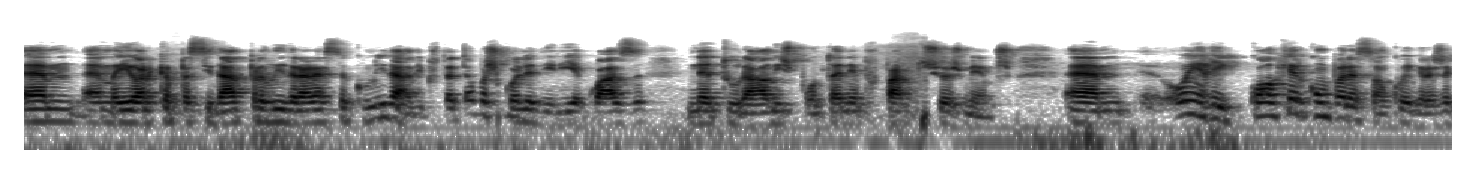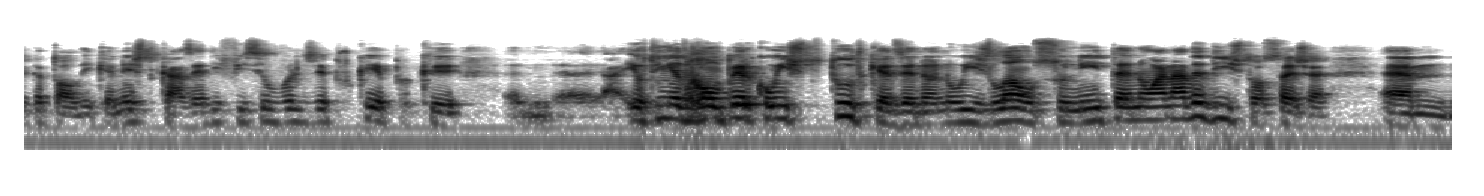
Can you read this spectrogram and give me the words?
um, a maior capacidade para liderar essa comunidade. E, portanto, é uma escolha, diria, quase natural e espontânea por parte dos seus membros Um, oh Henrique, qualquer comparação com a Igreja Católica, neste caso, é difícil, vou-lhe dizer porquê. Porque uh, eu tinha de romper com isto tudo, quer dizer, no, no Islão sunita não há nada disto, ou seja, um,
